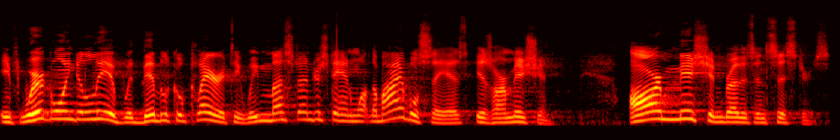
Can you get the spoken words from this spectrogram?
If we're going to live with biblical clarity, we must understand what the Bible says is our mission. Our mission, brothers and sisters,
